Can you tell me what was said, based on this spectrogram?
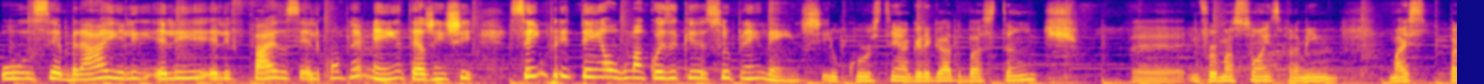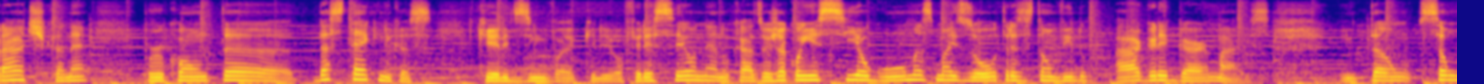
o Sebrae ele, ele, ele faz assim, ele complementa. A gente sempre tem alguma coisa que é surpreendente. O curso tem agregado bastante é, informações para mim, mais prática, né? Por conta das técnicas que ele, que ele ofereceu, né? No caso, eu já conhecia algumas, mas outras estão vindo a agregar mais. Então, são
